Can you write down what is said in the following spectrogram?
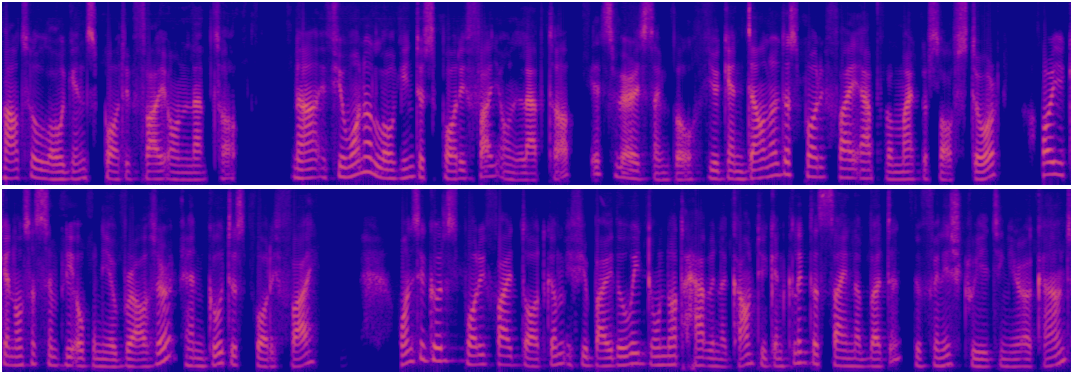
how to log in Spotify on laptop. Now, if you want to log into Spotify on laptop, it's very simple. You can download the Spotify app from Microsoft Store, or you can also simply open your browser and go to Spotify. Once you go to spotify.com, if you by the way do not have an account, you can click the sign up button to finish creating your account.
